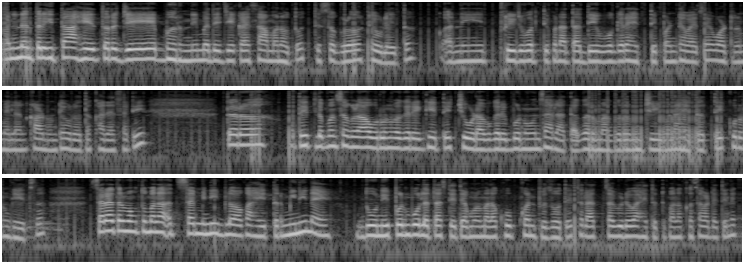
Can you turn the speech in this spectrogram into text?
आणि नंतर इथं आहे तर जे भरणीमध्ये जे काय सामान होतं ते सगळं ठेवलं इथं. आणि फ्रीजवरती पण आता देव वगैरे आहेत ते पण ठेवायचं आहे वॉटरमेलन काढून ठेवलं होतं खाण्यासाठी. तर आता इथलं पण सगळं आवरून वगैरे घेते. चिवडा वगैरे बनवून झाला आता गरमागरम जेवण आहे तर ते करून घ्यायचं. चला तर मग तुम्हाला आजचा मिनी ब्लॉग आहे तर मिनी नाही दोन्ही पण बोलत असते त्यामुळे मला खूप कन्फ्यूज होते. चला आजचा व्हिडिओ आहे तर तुम्हाला कसा वाटते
